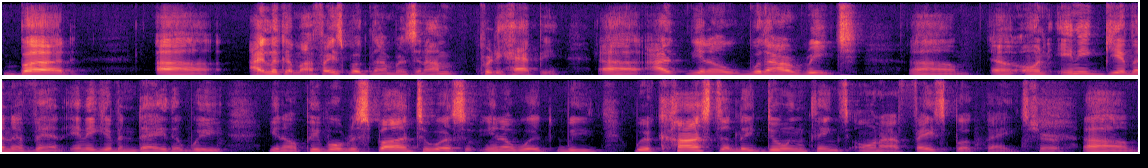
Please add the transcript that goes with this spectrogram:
But uh, I look at my Facebook numbers, and I'm pretty happy. Uh, I, you know, with our reach um, uh, on any given event, any given day that we, you know, people respond to us. You know, we, we we're constantly doing things on our Facebook page. Sure. Um,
